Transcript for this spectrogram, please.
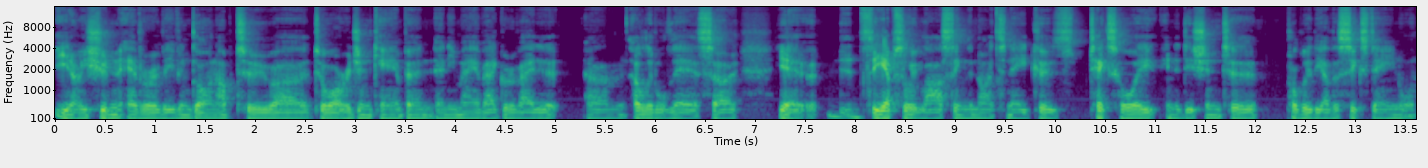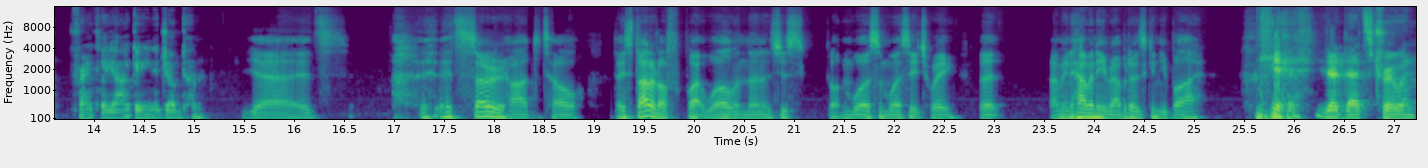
you know he shouldn't ever have even gone up to uh, to Origin camp, and, and he may have aggravated it um, a little there. So, yeah, it's the absolute last thing the Knights need because Tex Hoy, in addition to probably the other 16, or frankly, aren't getting the job done. Yeah, it's it's so hard to tell. They started off quite well, and then it's just gotten worse and worse each week. But I mean, how many Rabbitohs can you buy? yeah, that, that's true. And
